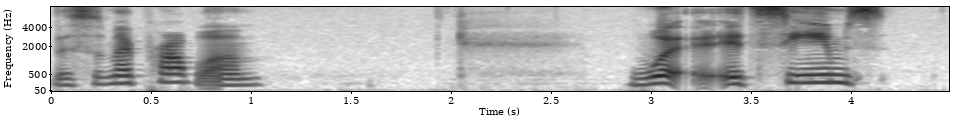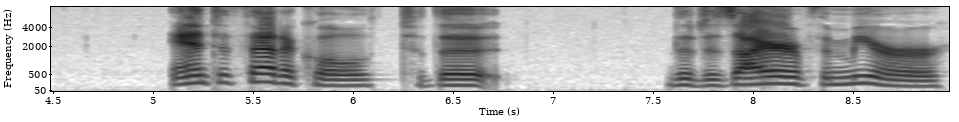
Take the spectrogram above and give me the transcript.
this is my problem. What it seems antithetical to the the desire of the mirror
